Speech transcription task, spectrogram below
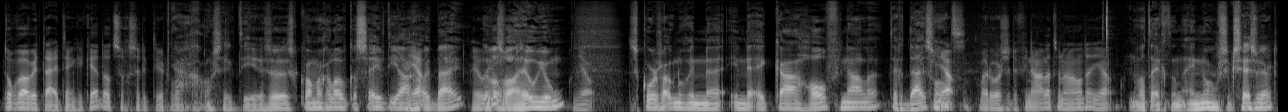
toch wel weer tijd, denk ik, hè, dat ze geselecteerd ja, wordt. gewoon selecteren. Ze, ze kwam er geloof ik als 17 jaar Ja, ooit bij. heel dat was wel heel jong. Ja. Scoorde ze ook nog in, de in de EK halffinale tegen Duitsland. ja, waardoor ze de finale toen haalden, ja. Wat echt een enorm succes werd.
